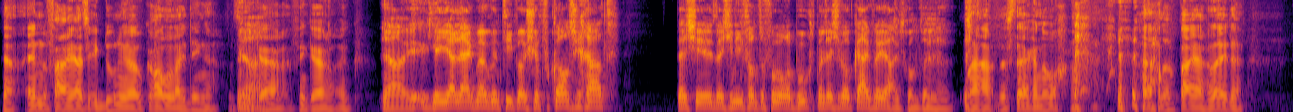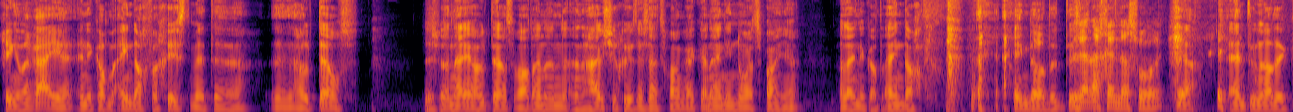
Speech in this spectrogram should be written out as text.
ja, en de variatie, ik doe nu ook allerlei dingen. Dat vind, Ja. ik, erg, vind ik erg leuk. Ja, jij lijkt me ook een type als je op vakantie gaat. Dat je, dat je niet van tevoren boekt, maar dat je wel kijkt waar je uitkomt en zo. Nou, dat sterker nog, een paar jaar geleden gingen we rijden. En ik had me één dag vergist met eh, eh, hotels. Dus we, nee, hotels. We hadden een, een huisje gehuurd in Zuid-Frankrijk en een in Noord-Spanje. Alleen ik had één dag. één dag Er zijn agenda's voor. hè? Ja, en toen had ik.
